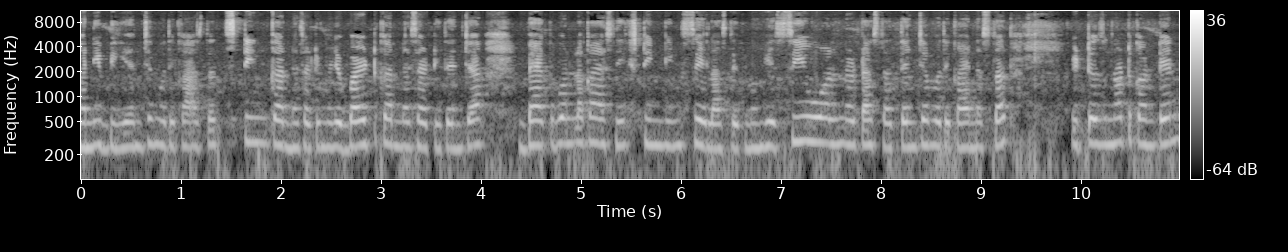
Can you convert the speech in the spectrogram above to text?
हनी बी यांच्यामध्ये काय असतात? स्टिंग करण्यासाठी म्हणजे बाईट करण्यासाठी त्यांच्या बॅकबोनला काय असते? स्टिंगिंग सेल असतात मग हे सी वॉलनट असतात त्यांच्यामध्ये काय नसतात? It does not contain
